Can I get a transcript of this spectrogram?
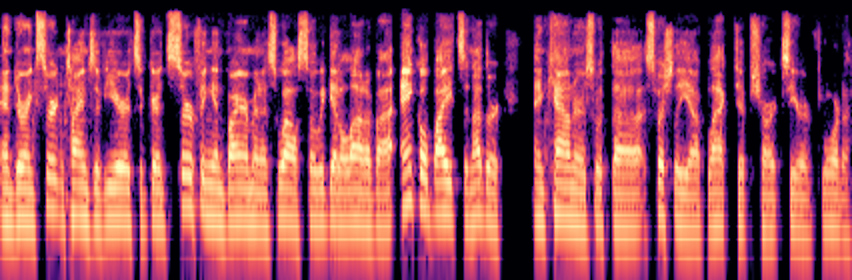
And during certain times of year, it's a good surfing environment as well. So we get a lot of uh, ankle bites and other encounters with uh, especially uh, black tip sharks here in Florida.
